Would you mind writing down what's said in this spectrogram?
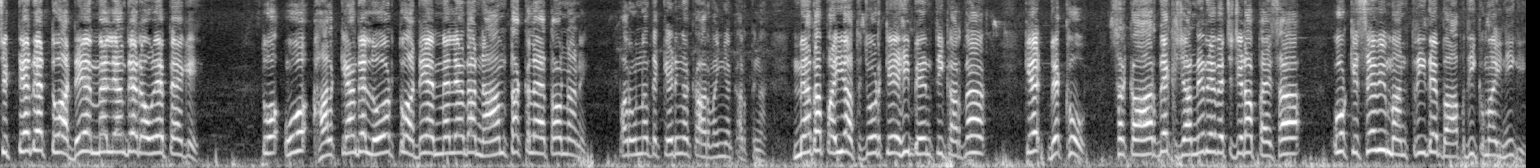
ਚਿੱਟੇ ਦੇ ਤੁਹਾਡੇ ਐਮਐਲਏਆਂ ਦੇ ਰੌਲੇ ਪੈ ਗਏ। ਤੋ ਉਹ ਹਲਕਿਆਂ ਦੇ ਲੋਕ ਤੁਹਾਡੇ ਐਮਐਲਏਆਂ ਦਾ ਨਾਮ ਤੱਕ ਲੈਤਾ ਉਹਨਾਂ ਨੇ। ਪਰ ਉਹਨਾਂ ਤੇ ਕਿਹੜੀਆਂ ਕਾਰਵਾਈਆਂ ਕਰਤੀਆਂ? ਮੈਂ ਤਾਂ ਭਾਈ ਹੱਥ ਜੋੜ ਕੇ ਇਹੀ ਬੇਨਤੀ ਕਰਦਾ ਕਿ ਵੇਖੋ, ਸਰਕਾਰ ਦੇ ਖਜ਼ਾਨੇ ਦੇ ਵਿੱਚ ਜਿਹੜਾ ਪੈਸਾ, ਉਹ ਕਿਸੇ ਵੀ ਮੰਤਰੀ ਦੇ ਬਾਪ ਦੀ ਕਮਾਈ ਨਹੀਂ ਗੀ।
